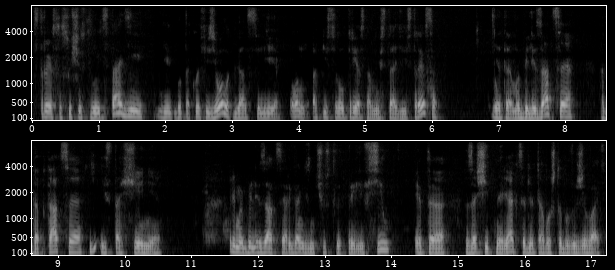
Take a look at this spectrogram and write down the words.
стресса существуют стадии. Был такой физиолог Ганс Илье. Он описывал три основные стадии стресса – это мобилизация, адаптация и истощение. При мобилизации организм чувствует прилив сил. Это защитная реакция для того, чтобы выживать.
